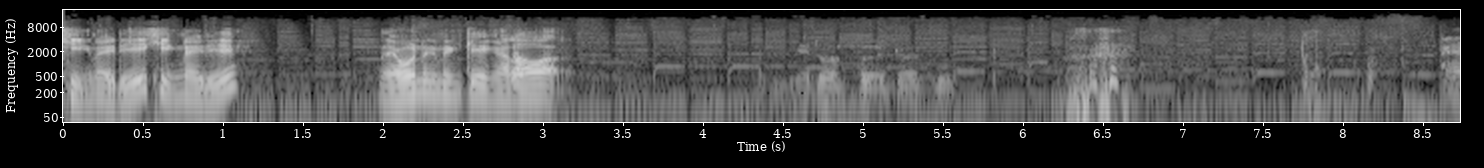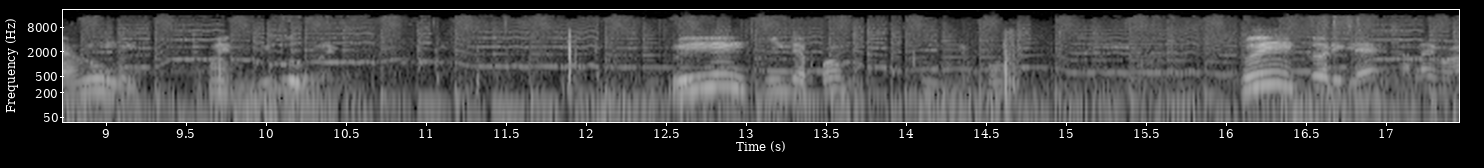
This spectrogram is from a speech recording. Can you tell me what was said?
ขิงหน่อยดิขิงหน่อยดิไหนว่าหนึ่งหนึ่งเก่งอะเราอะเนี่ยโดนเปิดด้วยกูแพ้ลูกเลยไม่ไม่ลูกเลยเฮ้ยยิงแต่ป้อมยิงแต่ป้อมเฮ้ยเกิดอีกแล้วอะไรวะ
